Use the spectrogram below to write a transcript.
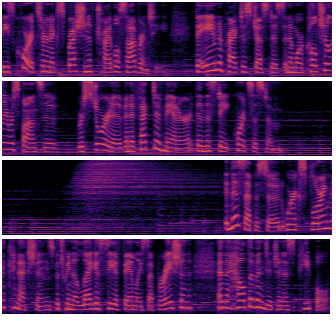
These courts are an expression of tribal sovereignty. They aim to practice justice in a more culturally responsive, restorative, and effective manner than the state court system. In this episode, we're exploring the connections between a legacy of family separation and the health of Indigenous people.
